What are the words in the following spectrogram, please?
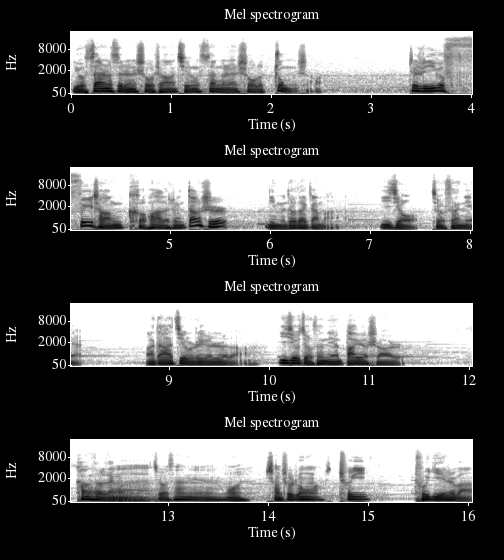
有三十四人受伤，其中三个人受了重伤。这是一个非常可怕的事情。当时你们都在干嘛？一九九三年，啊，大家记住这个日子啊！一九九三年八月十二日，康 Sir 在干嘛？九三年我上初中了，初一，初一是吧？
